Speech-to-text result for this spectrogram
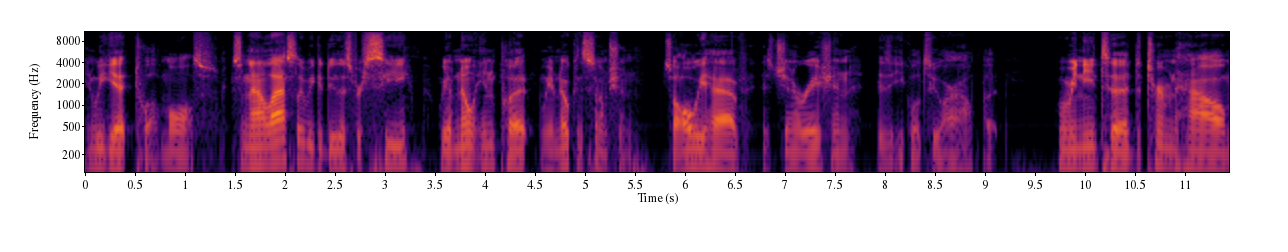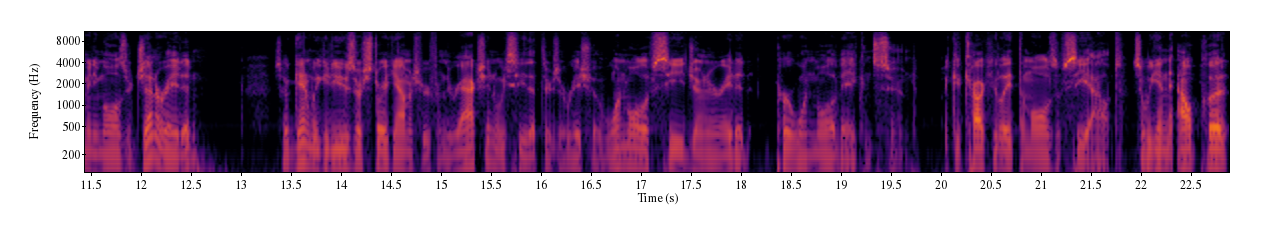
and we get 12 moles. So now lastly, we could do this for C. We have no input, we have no consumption, so all we have is generation is equal to our output. When we need to determine how many moles are generated, so again, we could use our stoichiometry from the reaction. We see that there's a ratio of 1 mole of C generated per 1 mole of A consumed. We could calculate the moles of C out. So we get an output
